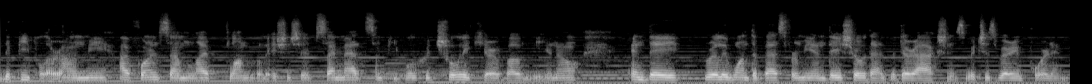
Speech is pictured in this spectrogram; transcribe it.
the people around me. I've formed some lifelong relationships. I met some people who truly care about me, you know, and they really want the best for me and they show that with their actions, which is very important.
